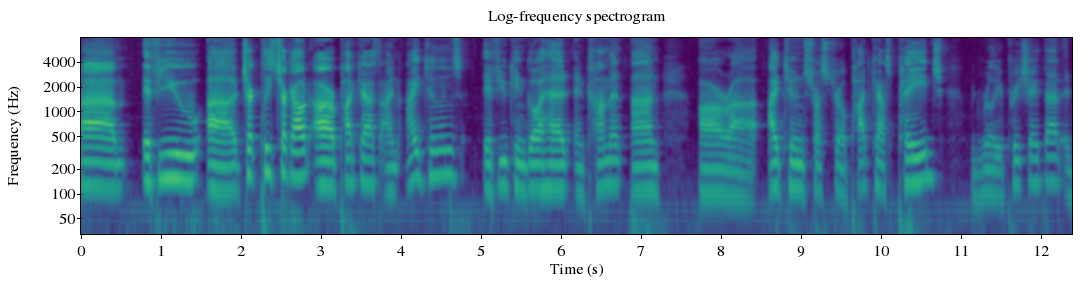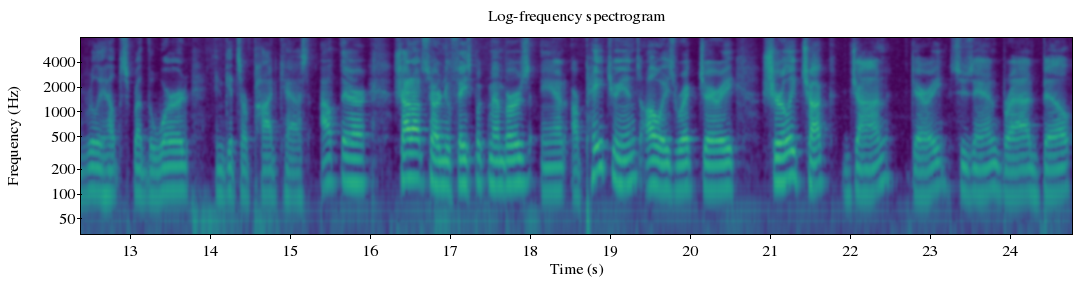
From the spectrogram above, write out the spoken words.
um, if you uh, check, please check out our podcast on iTunes. If you can go ahead and comment on our uh, iTunes Trust Trail podcast page, we'd really appreciate that. It really helps spread the word and gets our podcast out there. Shout outs to our new Facebook members and our Patreons, always Rick, Jerry, Shirley, Chuck, John, Gary, Suzanne, Brad, Bill,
